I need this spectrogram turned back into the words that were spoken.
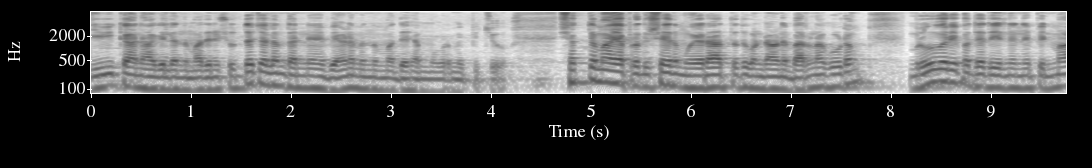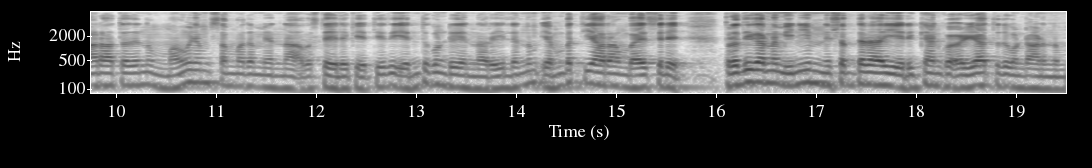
ജീവിക്കാനാകില്ലെന്നും അതിന് ശുദ്ധജലം തന്നെ വേണമെന്നും അദ്ദേഹം ഓർമ്മിപ്പിച്ചു. ശക്തമായ പ്രതിഷേധം ഉയരാത്തത് കൊണ്ടാണ് ഭരണകൂടം ബ്രൂവറി പദ്ധതിയിൽ നിന്ന് പിന്മാറാത്തതെന്നും മൗനം സമ്മതം എന്ന അവസ്ഥയിലേക്ക് എത്തിയത് എന്തുകൊണ്ട് എന്നറിയില്ലെന്നും എൺപത്തിയാറാം വയസ്സിലെ പ്രതികരണം ഇനിയും നിശബ്ദരായി ഇരിക്കാൻ കഴിയാത്തത് കൊണ്ടാണെന്നും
